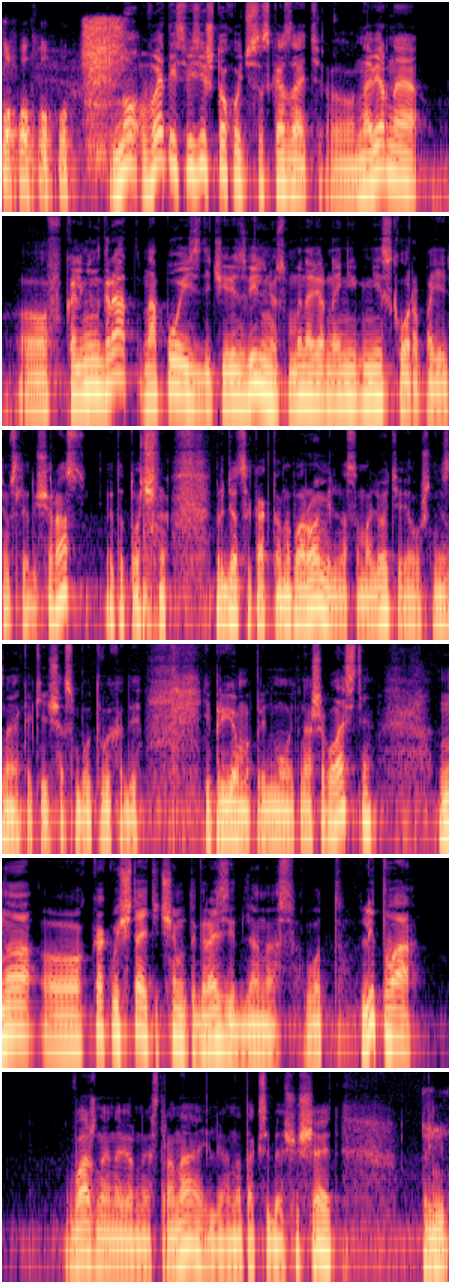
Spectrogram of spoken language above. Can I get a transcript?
Но в этой связи что хочется сказать? Э, наверное, э, в Калининград на поезде через Вильнюс мы, наверное, не, не скоро поедем в следующий раз. Это точно. Придется как-то на пароме или на самолете. Я уж не знаю, какие сейчас будут выходы и приемы придумывать наши власти. Но э, как вы считаете, чем это грозит для нас? Вот Литва важная, наверное, страна, или она так себя ощущает, при...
